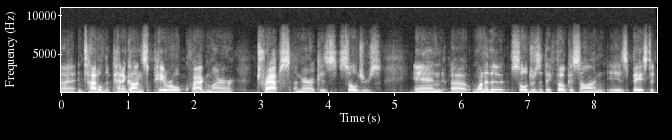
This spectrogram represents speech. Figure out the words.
uh, entitled The Pentagon's Payroll Quagmire Traps America's Soldiers. And uh, one of the soldiers that they focus on is based at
